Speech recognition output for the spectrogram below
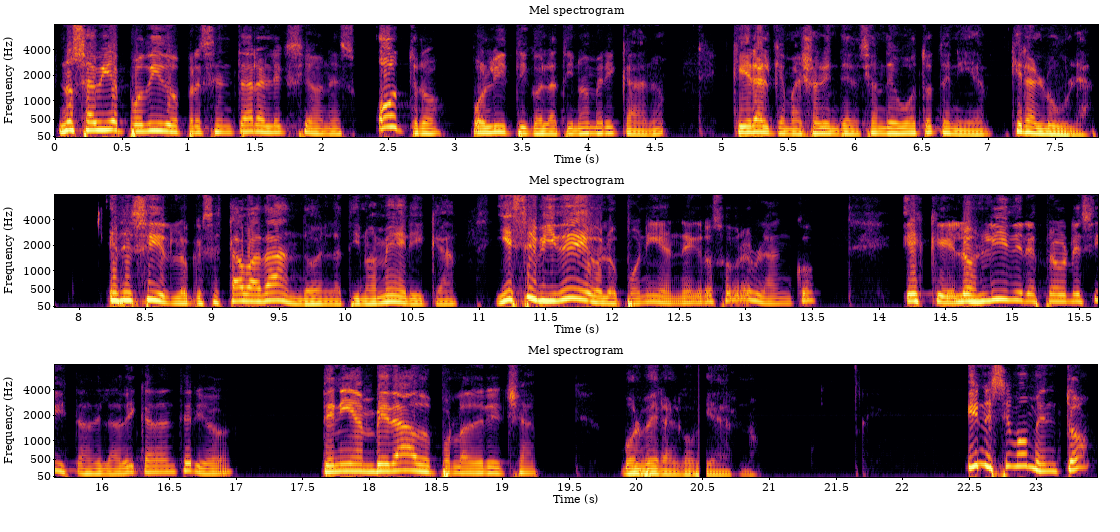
no se había podido presentar a elecciones otro político latinoamericano que era el que mayor intención de voto tenía, que era Lula. Es decir, lo que se estaba dando en Latinoamérica, y ese video lo ponía en negro sobre blanco, es que los líderes progresistas de la década anterior tenían vedado por la derecha volver al gobierno. En ese momento,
